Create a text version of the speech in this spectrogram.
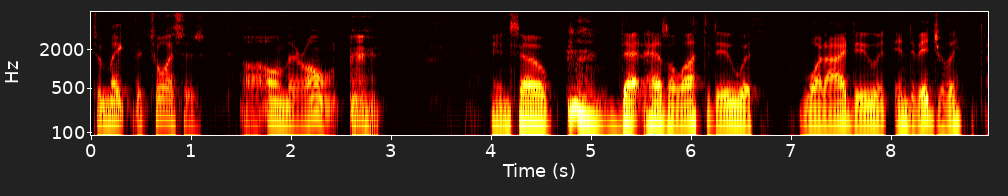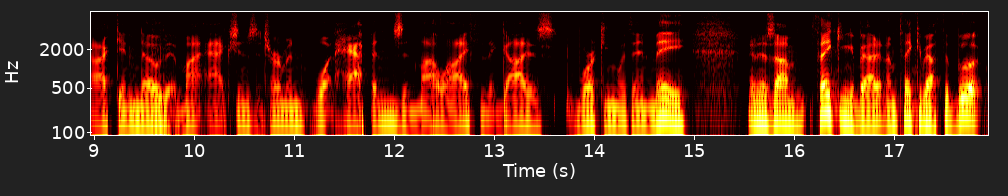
to make the choices uh, on their own. and so that has a lot to do with what I do individually. I can know that my actions determine what happens in my life and that God is working within me. And as I'm thinking about it, and I'm thinking about the book,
